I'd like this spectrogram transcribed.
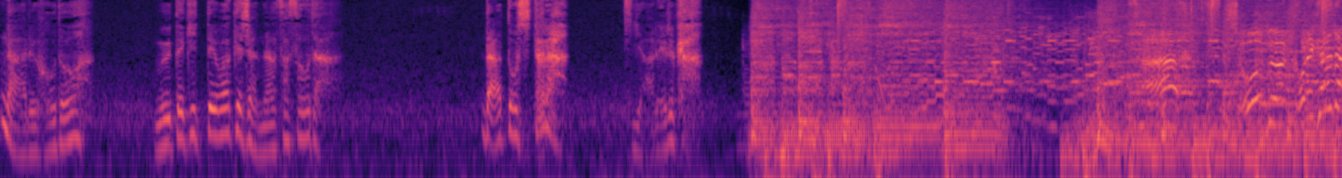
なるほど。無敵ってわけじゃなさそうだ。だとしたらやれるか。勝負はこれからだ！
